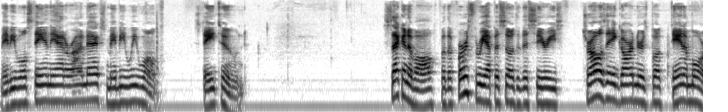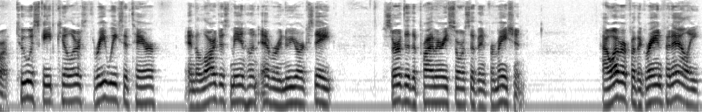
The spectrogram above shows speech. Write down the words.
Maybe we'll stay in the Adirondacks, maybe we won't. Stay tuned. Second of all, for the first three episodes of this series, Charles A. Gardner's book, Dannemora Two Escape Killers, Three Weeks of Terror, and the Largest Manhunt Ever in New York State, served as the primary source of information. However, for the grand finale,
